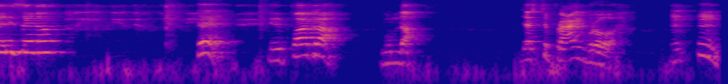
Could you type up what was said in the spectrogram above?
தரிசனம் ஏய், இது பாக்கா குண்டா ஜஸ்ட் பிராங்க் ப்ரோ ம்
